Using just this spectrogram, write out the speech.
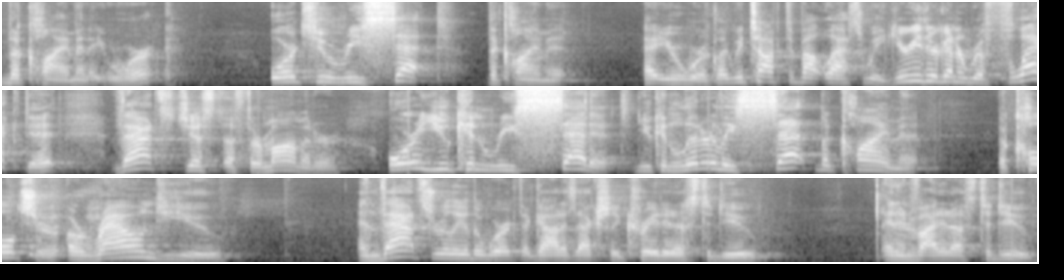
the climate at your work or to reset the climate at your work. Like we talked about last week, you're either going to reflect it, that's just a thermometer, or you can reset it. You can literally set the climate, the culture around you. And that's really the work that God has actually created us to do and invited us to do.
